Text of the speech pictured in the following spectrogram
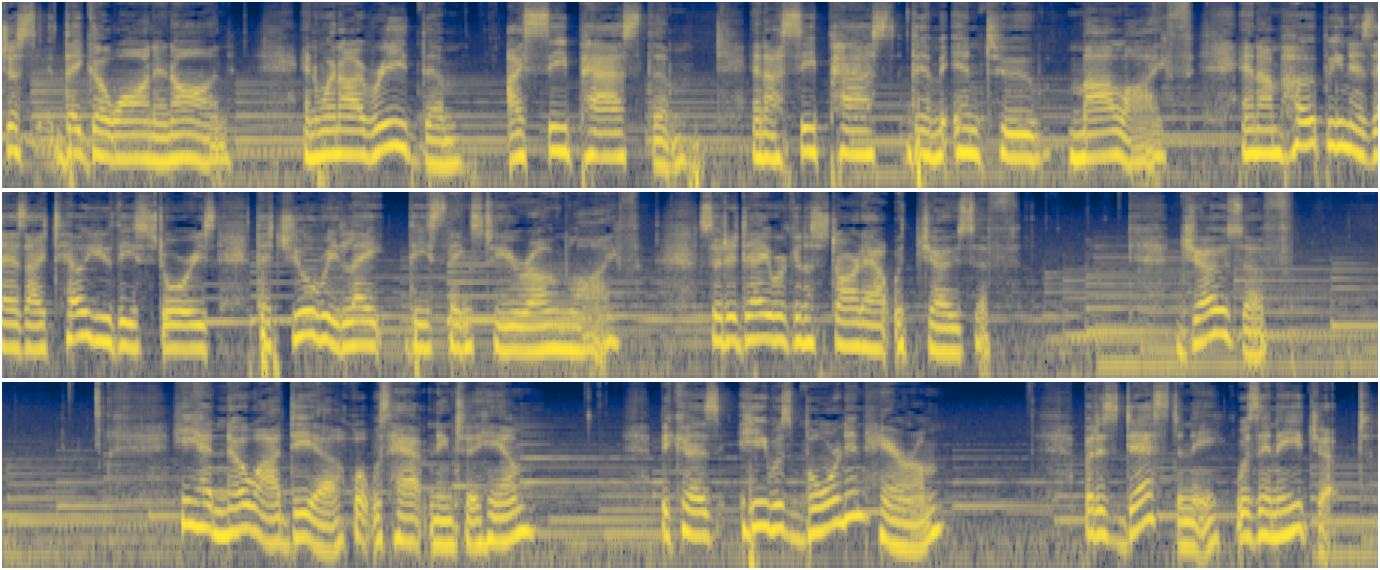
just they go on and on. And when I read them, I see past them and I see past them into my life. And I'm hoping as, as I tell you these stories that you'll relate these things to your own life. So today we're going to start out with Joseph. Joseph, he had no idea what was happening to him because he was born in Haran, but his destiny was in Egypt.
